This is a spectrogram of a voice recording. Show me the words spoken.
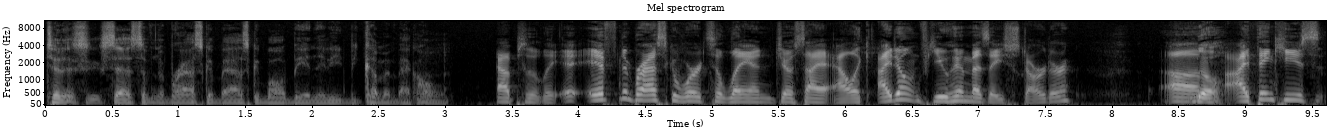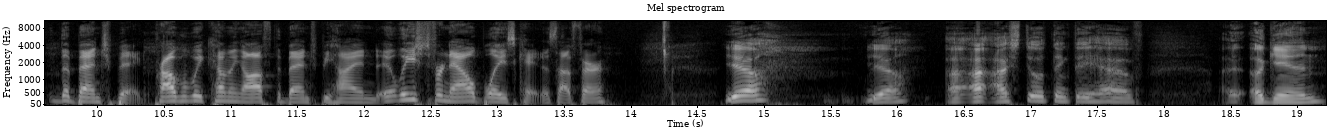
to the success of Nebraska basketball, being that he'd be coming back home. Absolutely. If Nebraska were to land Josiah Allick, I don't view him as a starter. Um, No. I think he's the bench big, probably coming off the bench behind, at least for now, Blaise Keita. Is that fair? Yeah, yeah. I, I- still think they have. Again,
